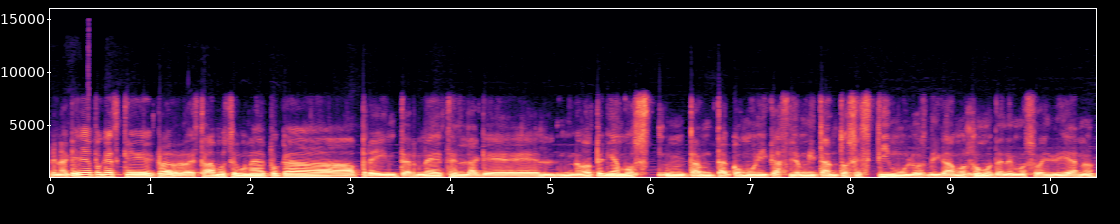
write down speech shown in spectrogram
en aquella época es que, claro, estábamos en una época pre-internet en la que no teníamos mm, tanta comunicación y tantos estímulos, digamos, como tenemos hoy día, ¿no?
